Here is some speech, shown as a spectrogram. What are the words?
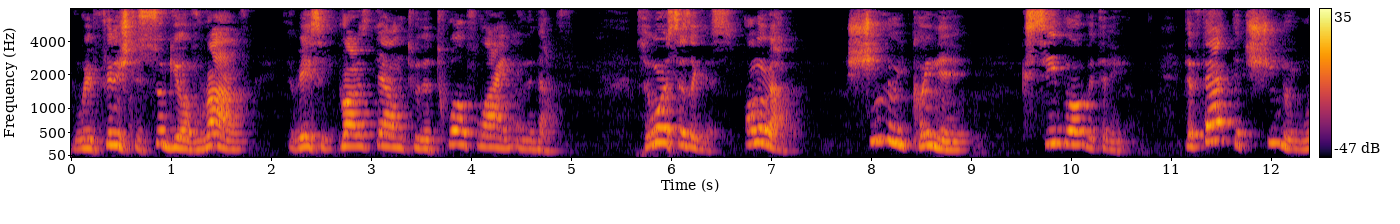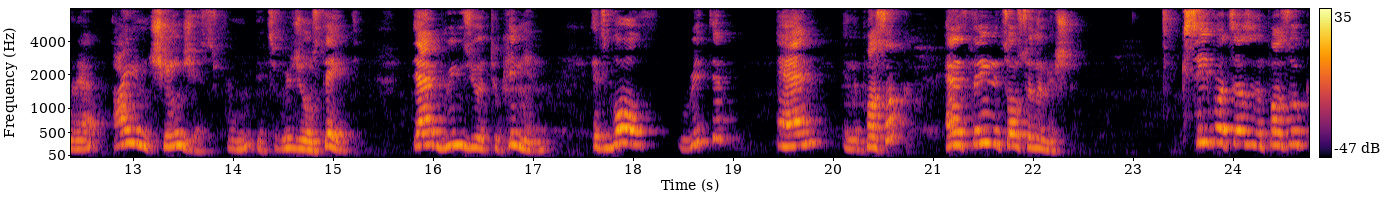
we finished the Sugya of Rav, that basically brought us down to the 12th line in the Daf. So the Gemara says like this, Omer Rav, Shinui Koine Ksiva Veterina. The fact that Shinui, when an item changes from its original state, that brings you to Kinyan. It's both written and in the Pasuk, and thing it's also in the Mishnah. Ksiva says in the Pasuk,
